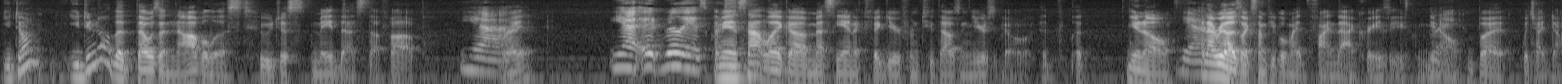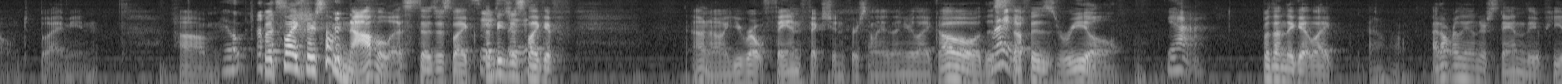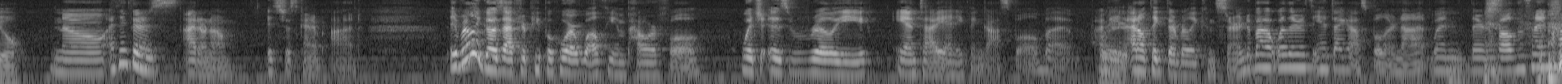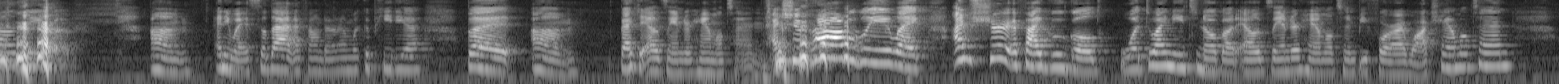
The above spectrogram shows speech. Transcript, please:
you don't, you do know that that was a novelist who just made that stuff up, Yeah. right? Yeah, it really is. I mean, it's not like a messianic figure from 2,000 years ago. It, it, you know, Yeah. and I realize like some people might find that crazy, you know, but which I don't. But I mean, um, I hope not. but it's like there's some novelists. There's just like that'd be just like if I don't know, you wrote fan fiction for something, and then you're like, oh, this Right. stuff is real. yeah. But then they get like, I don't know, I don't really understand the appeal. No, I think there's. I don't know. It's just kind of odd. It really goes after people who are wealthy and powerful, which is really anti anything gospel. But I mean, I don't think they're really concerned about whether it's anti gospel or not when they're involved in Scientology. but um, anyway, so that I found out on Wikipedia. But um, back to Alexander Hamilton. I should probably like. I'm sure if I googled what do I need to know about Alexander Hamilton before I watch Hamilton,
